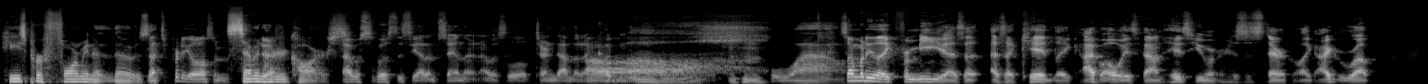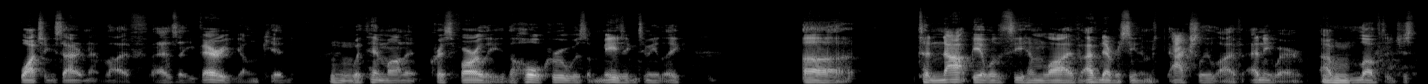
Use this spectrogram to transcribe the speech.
He's performing at those. That's pretty awesome. seven hundred cars. I was supposed to see Adam Sandler, and I was a little turned down that I couldn't. oh Mhm. wow! somebody like for me as a as a kid like i've always found his humor his hysterical like i grew up watching saturday night live as a very young kid Mhm. with him on it chris farley the whole crew was amazing to me like uh to not be able to see him live i've never seen him actually live anywhere i would love to just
